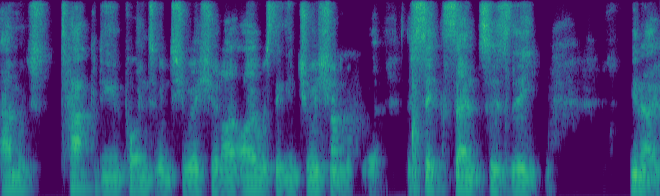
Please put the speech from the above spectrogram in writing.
how much tack do you put into intuition? I, I always think intuition, oh. the, the, sixth sense, is the, you know,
